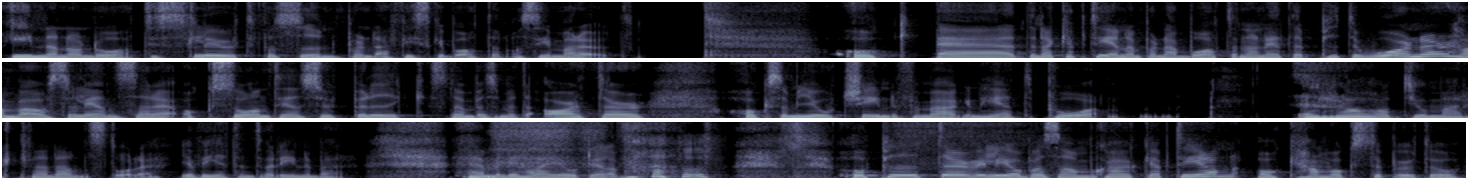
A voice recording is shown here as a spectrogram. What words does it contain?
innan de då till slut får syn på den där fiskebåten och simmar ut. Och eh, den här kaptenen på den här båten, han heter Peter Warner, han var australiensare och son till en superrik snubbe som heter Arthur och som gjort sin förmögenhet på radiomarknaden, står det. Jag vet inte vad det innebär. Eh, men det har han gjort i alla fall. Och Peter ville jobba som sjökapten och han var också typ ute och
